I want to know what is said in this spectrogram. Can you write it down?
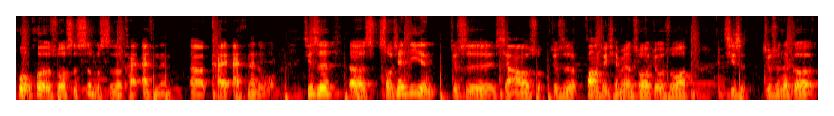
或或者说是适不适合开 at net 呃开 at network？其实呃，首先第一点就是想要说，就是放最前面的时候，就是说，其实就是那个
